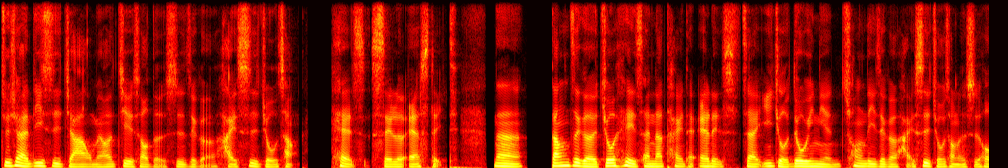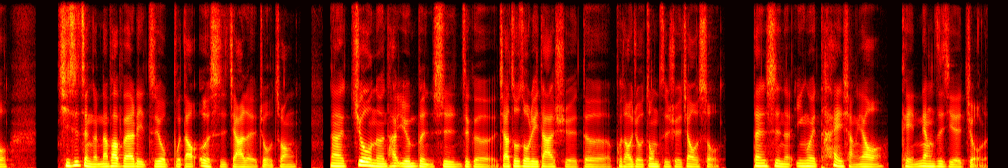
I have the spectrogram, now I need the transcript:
接下来第四家我们要介绍的是这个海事酒厂 Hess Sailor Estate。那当这个 Joe Hayes 和他太太 Alice 在一九六一年创立这个海事酒厂的时候，其实整个 Napa Valley 只有不到二十家的酒庄。那 Joe 呢，他原本是这个加州州立大学的葡萄酒种植学教授，但是呢，因为太想要可以酿自己的酒了，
